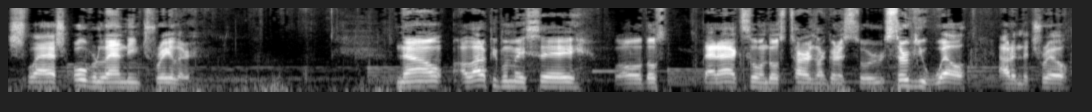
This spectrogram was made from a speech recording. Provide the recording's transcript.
slash overlanding trailer. Now, a lot of people may say, well, those that axle and those tires aren't going to serve you well out in the trail.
